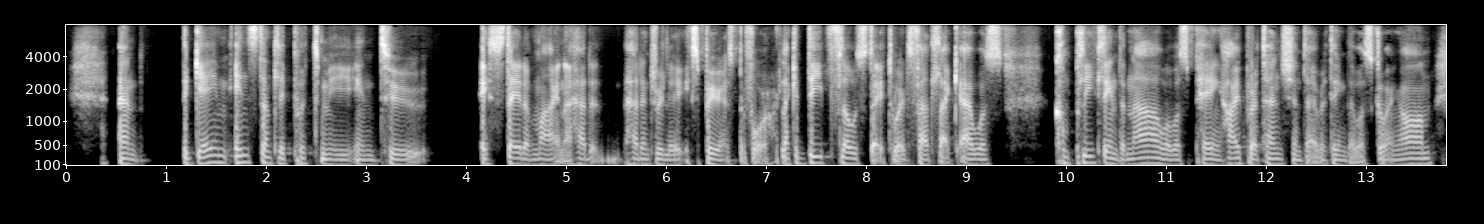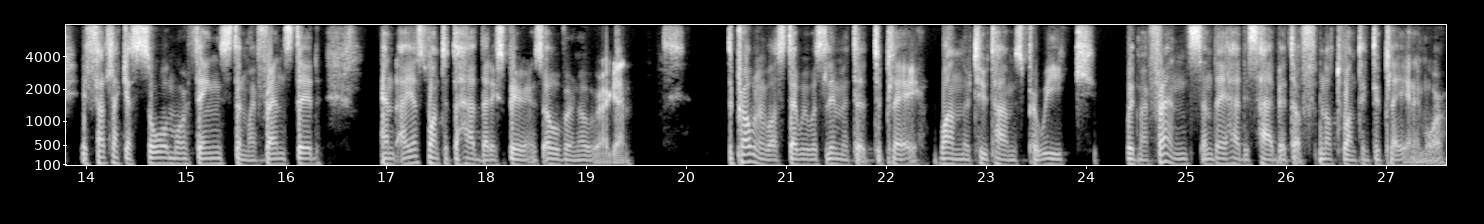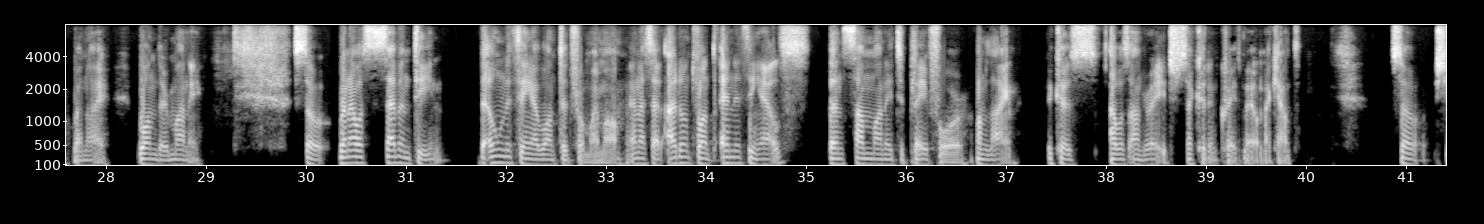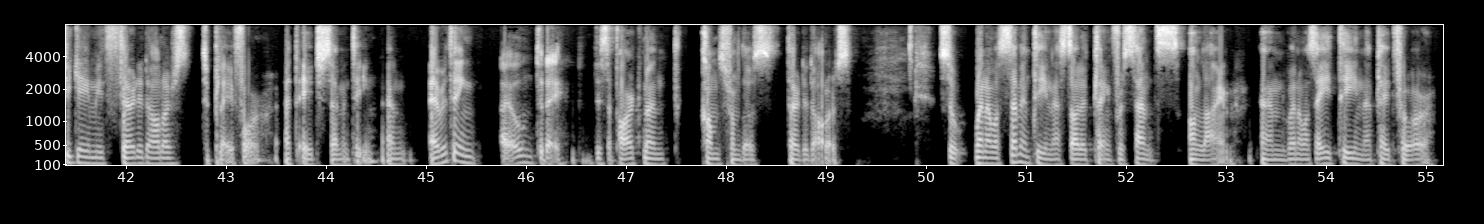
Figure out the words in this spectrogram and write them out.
And the game instantly put me into a state of mind I had, hadn't really experienced before, like a deep flow state where it felt like I was completely in the now. I was paying hyper attention to everything that was going on. It felt like I saw more things than my friends did. And I just wanted to have that experience over and over again. The problem was that we was limited to play one or two times per week with my friends, and they had this habit of not wanting to play anymore when I won their money. So when I was 17, the only thing I wanted from my mom, and I said, I don't want anything else than some money to play for online because I was underage, so I couldn't create my own account. So she gave me $30 to play for at age 17. And everything I own today, this apartment, comes from those $30. So when I was 17, I started playing for cents online. And when I was 18, I played for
